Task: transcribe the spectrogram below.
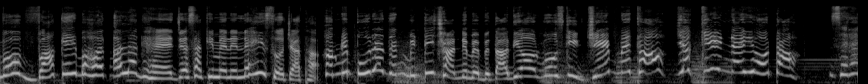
वो वाकई बहुत अलग है जैसा कि मैंने नहीं सोचा था। हमने पूरा दिन मिट्टी छानने में बिता दिया और वो उसकी जेब में था। यकीन नहीं होता। जरा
